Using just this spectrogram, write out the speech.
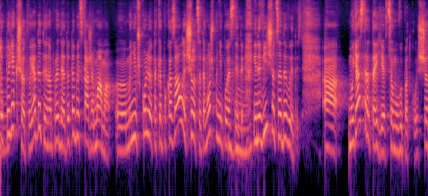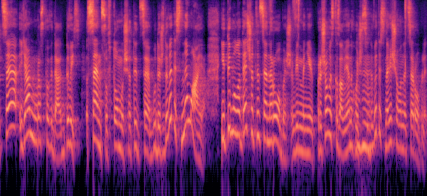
Тобто, якщо твоя дитина прийде до тебе і скаже: Мама, е, мені в школі таке показали, що це? Ти можеш мені пояснити? І навіщо це дивитись? А, моя стратегія в цьому випадку, що це я йому розповідаю: дивись, сенсу в тому, що ти це будеш дивитись, немає. І ти молодець, що ти це не робиш. Він мені прийшов і сказав: Я не хочу це дивитись, навіщо вони це роблять?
